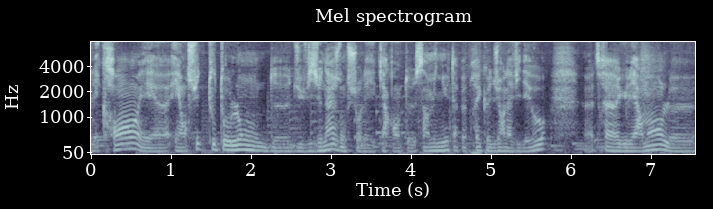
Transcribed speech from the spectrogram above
l'écran et, euh, et, ensuite tout au long de, du visionnage, donc sur les 45 minutes à peu près que dure la vidéo, euh, très régulièrement le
